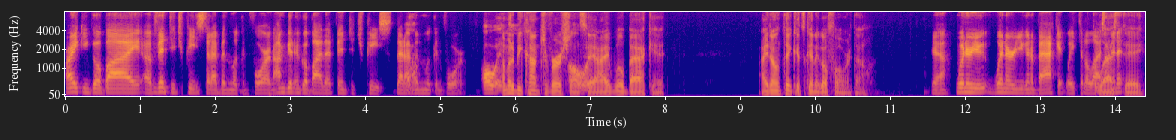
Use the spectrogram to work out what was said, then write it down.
or I can go buy a vintage piece that I've been looking for, and I'm going to go buy that vintage piece that yeah. I've been looking for. Always. I'm going to be controversial Always. and say I will back it. I don't think it's going to go forward though. Yeah. When are you when are you going to back it? Wait to the last, the last minute. day.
